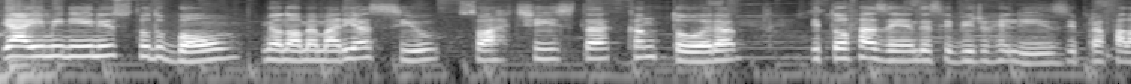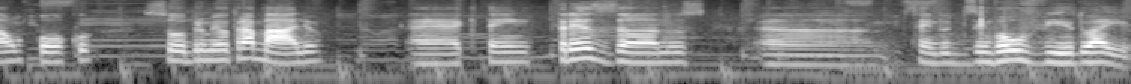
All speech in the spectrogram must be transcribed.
E aí, meninos, tudo bom? Meu nome é Maria Sil, sou artista, cantora e tô fazendo esse vídeo release para falar um pouco sobre o meu trabalho, é, que tem três anos uh, sendo desenvolvido aí.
